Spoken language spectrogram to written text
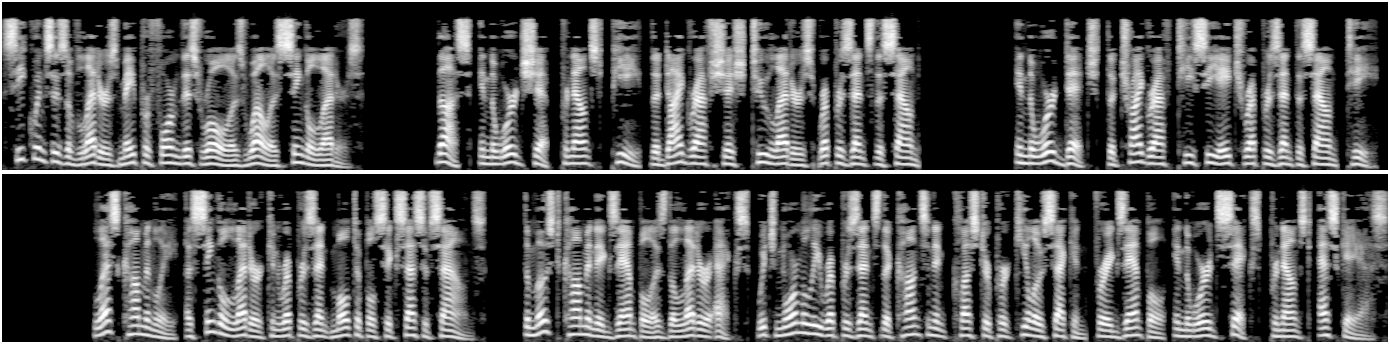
Sequences of letters may perform this role as well as single letters. Thus, in the word ship pronounced p, the digraph shish two letters represents the sound. In the word ditch, the trigraph tch represent the sound t. Less commonly, a single letter can represent multiple successive sounds. The most common example is the letter X, which normally represents the consonant cluster per kilosecond, for example, in the word six, pronounced, sks.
